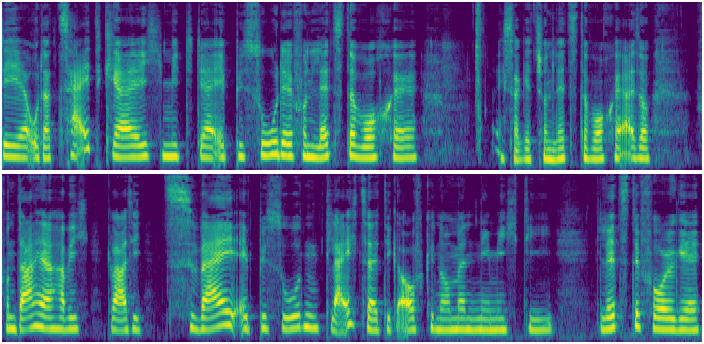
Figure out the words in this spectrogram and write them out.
der oder zeitgleich mit der Episode von letzter Woche, ich sage jetzt schon letzter Woche, also von daher habe ich quasi zwei Episoden gleichzeitig aufgenommen, nämlich die letzte Folge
